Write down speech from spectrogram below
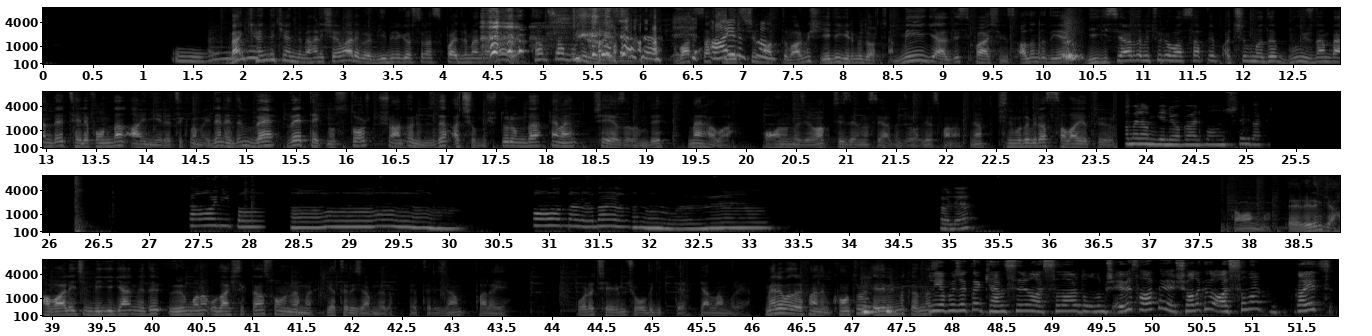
Ben kendi kendime hani şey var ya böyle birbirini gösteren Spider-Man'ler var ya. Tam şu an bu durumdayız yani. WhatsApp Aynısı. iletişim hattı varmış 724. Yani mail geldi siparişiniz alındı diye. Bilgisayarda bir türlü WhatsApp web açılmadı. Bu yüzden ben de telefondan aynı yere tıklamayı denedim ve Web Tekno Store şu an önümüzde açılmış durumda. Hemen şey yazalım bir. Merhaba. Anında cevap. Sizlere nasıl yardımcı olabiliriz falan filan. Şimdi burada biraz salağa yatıyorum. Kameram geliyor galiba onun üstüne bir dakika. Galiba onlara dayanamam. Öyle. Tamam mı? Ee, dedim ki havale için bilgi gelmedi. Ürün bana ulaştıktan sonra mı yatıracağım dedim. Yatıracağım parayı. Bu arada çevrimiçi oldu gitti. Gel lan buraya. Merhabalar efendim. Kontrol edebilmek adına Bunu yapacaklar kendisilerini açsalar da olmuş. Evet abi şu ana kadar açsalar gayet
